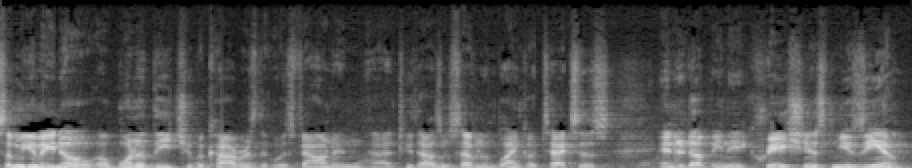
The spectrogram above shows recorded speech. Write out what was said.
some of you may know uh, one of the chupacabras that was found in uh, 2007 in Blanco, Texas, ended up in a creationist museum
